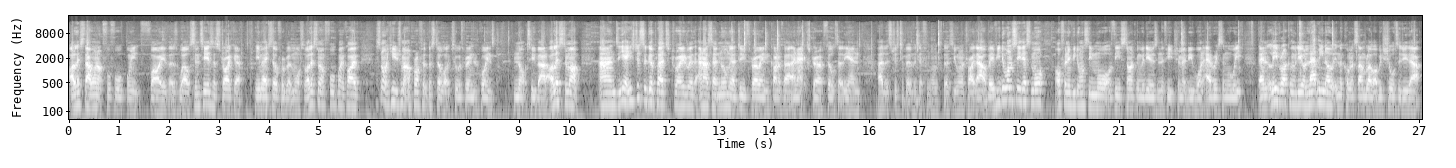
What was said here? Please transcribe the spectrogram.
I'll list that one up for 4.5 as well. Since he is a striker, he may sell for a bit more. So I'll list him up 4.5. It's not a huge amount of profit, but still like 2 or 300 coins. Not too bad. I'll list him up and yeah, he's just a good player to trade with. And as I said, normally I do throw in kind of a, an extra filter at the end. Uh, that's just a bit of a different one for those who want to try that out. But if you do want to see this more often, if you do want to see more of these sniping videos in the future, maybe one every single week, then leave a like on the video. Let me know in the comments down below. I'll be sure to do that.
